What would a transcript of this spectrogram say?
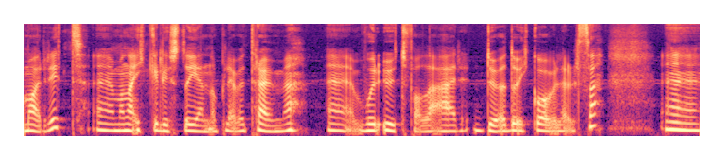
mareritt. Eh, man har ikke lyst til å gjenoppleve traume hvor utfallet er død og ikke overlevelse. Eh,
